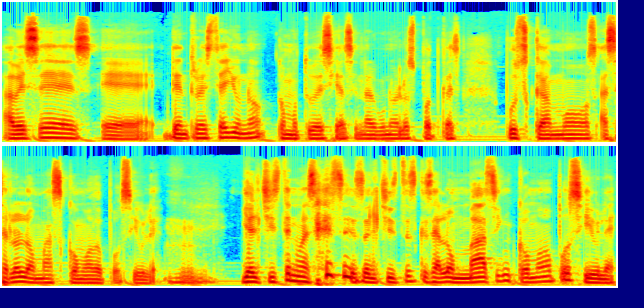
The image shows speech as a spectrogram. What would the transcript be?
A veces eh, dentro de este ayuno, como tú decías en alguno de los podcasts, buscamos hacerlo lo más cómodo posible. Y el chiste no es ese, el chiste es que sea lo más incómodo posible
